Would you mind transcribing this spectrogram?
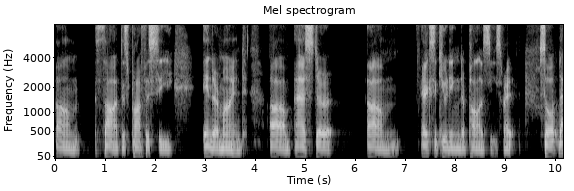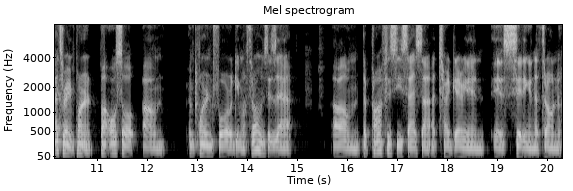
um, thought, this prophecy in their mind um, as they're um, executing their policies, right? So that's very important. But also um, important for Game of Thrones is that um, the prophecy says that a Targaryen is sitting in the throne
